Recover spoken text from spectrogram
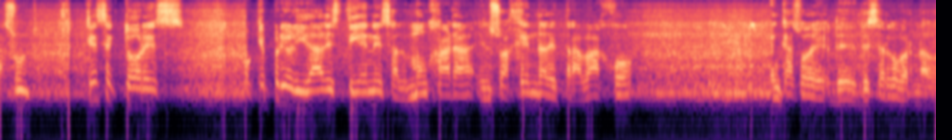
asunto. ¿Qué sectores o qué prioridades tiene Salmón Jara en su agenda de trabajo en caso de, ser gobernador?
